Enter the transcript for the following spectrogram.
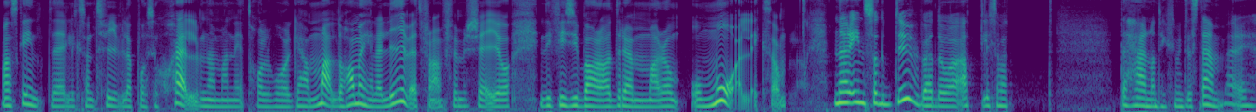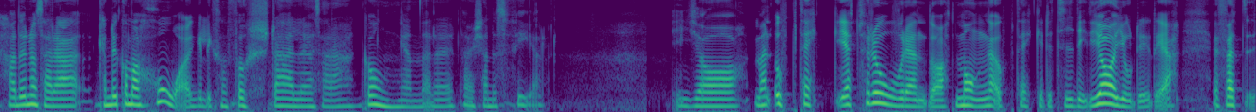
Man ska inte liksom tvivla på sig själv när man är 12 år gammal. Då har man hela livet framför sig och det finns ju bara drömmar och, och mål. Liksom. När insåg du då att, liksom att det här är någonting som inte stämmer? Har du någon så här, kan du komma ihåg liksom första eller så här, gången eller när det kändes fel? Ja, man upptäcker, jag tror ändå att många upptäcker det tidigt. Jag gjorde det. För att eh,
